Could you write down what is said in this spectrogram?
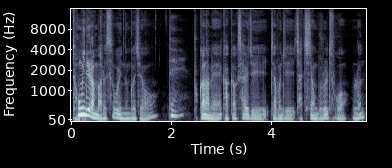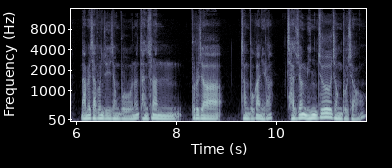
통일이란 말을 쓰고 있는 거죠. 네. 북한남에 각각 사회주의 자본주의 자치정부를 두고 물론 남의 자본주의 정부는 단순한 부르자 정부가 아니라 자주적 민주 정부죠.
